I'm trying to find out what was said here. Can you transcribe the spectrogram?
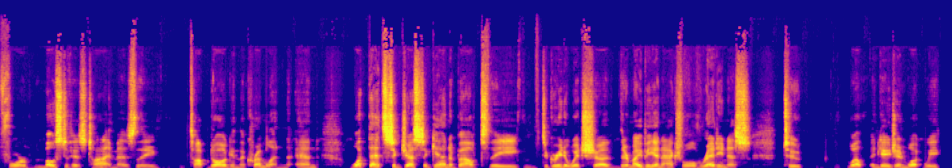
for most of his time as the top dog in the Kremlin and what that suggests again about the degree to which uh, there may be an actual readiness to, well, engage in what we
